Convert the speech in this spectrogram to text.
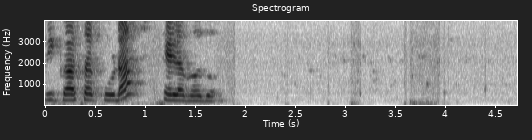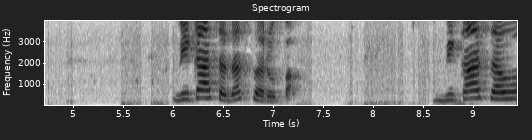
ವಿಕಾಸ ಕೂಡ ಹೇಳಬಹುದು. ವಿಕಾಸದ ಸ್ವರೂಪ. ವಿಕಾಸವು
